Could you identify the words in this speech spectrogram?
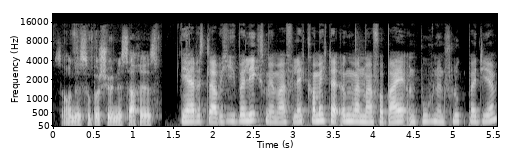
es auch eine super schöne Sache ist. Ja, das glaube ich. Ich überlege es mir mal. Vielleicht komme ich da irgendwann mal vorbei und buche einen Flug bei dir.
